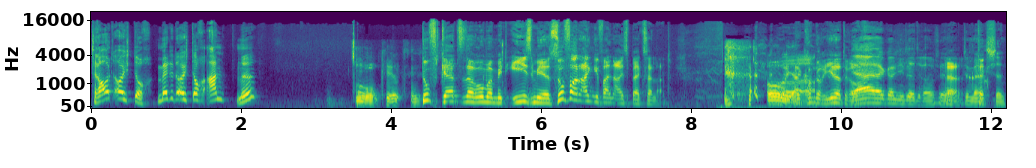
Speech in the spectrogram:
Traut euch doch, meldet euch doch an, ne? Oh, okay, okay. Duftkerzenaroma mit E ist mir sofort eingefallen, Eisbergsalat. Oh Da ja. kommt doch jeder drauf. Ja, da kommt jeder drauf, ja. Ja. Du merkst schon.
